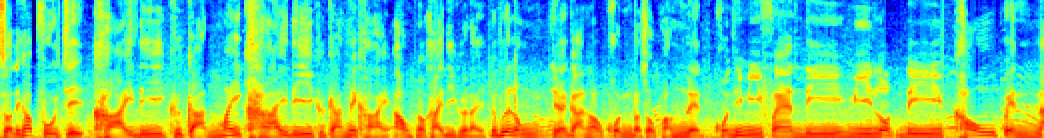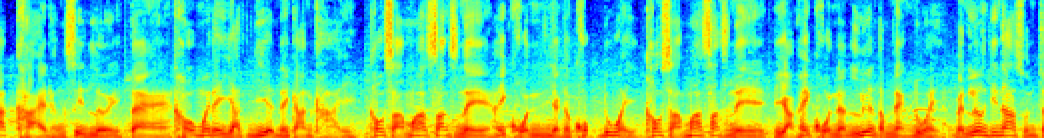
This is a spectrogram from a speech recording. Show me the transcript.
สวัสดีครับฟูจิขายดีคือการไม่ขายดีคือการไม่ขาย เอ้าแล้วขายดีคืออะไร เพื่อนๆลองจินตนาการเขาคนประสบความสำเร็จ คนที่มีแฟนดี มีรถดี เขาเป็นนักขายทั้งสิ้นเลย แต่เขาไม่ได้ยัดเยียดในการขาย เขาสามารถสร้างเสน่ห์ให้คนอยากจะคบด้วย เขาสามารถสร้างเสน่ห์อยากให้คนน่ะเลื่อนตำแหน่งด้วย เป็นเรื่องที่น่าสนใจ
